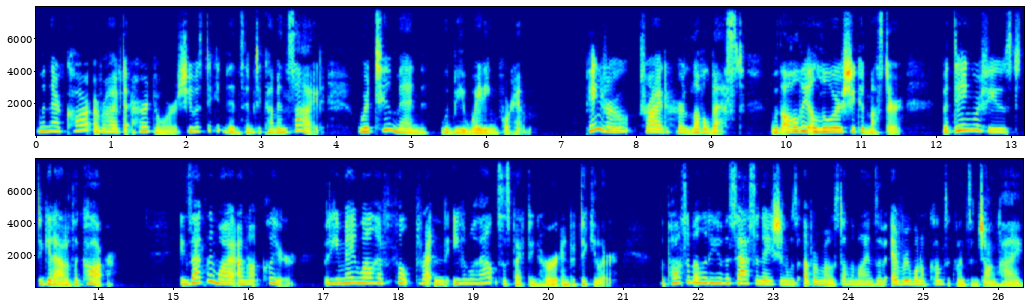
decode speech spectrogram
When their car arrived at her door, she was to convince him to come inside, where two men would be waiting for him. Ping Ru tried her level best, with all the allure she could muster, but Ding refused to get out of the car. Exactly why I'm not clear, but he may well have felt threatened even without suspecting her in particular. The possibility of assassination was uppermost on the minds of everyone of consequence in Shanghai,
